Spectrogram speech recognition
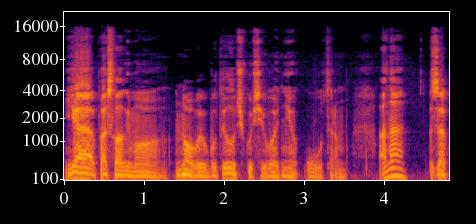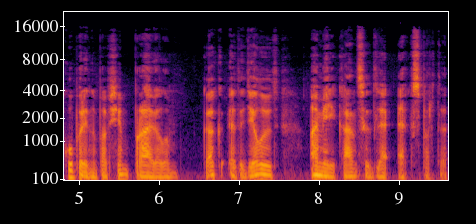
Я послал ему новую бутылочку сегодня утром. Она закупорена по всем правилам, как это делают американцы для экспорта.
